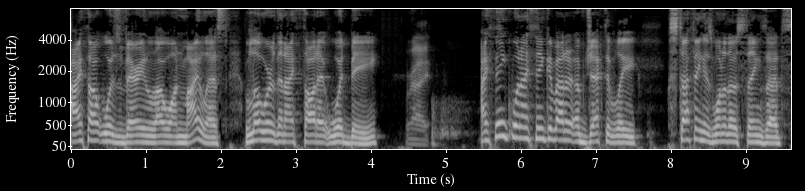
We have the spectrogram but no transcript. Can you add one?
I thought was very low on my list, lower than I thought it would be. right. I think when I think about it objectively, stuffing is one of those things that's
